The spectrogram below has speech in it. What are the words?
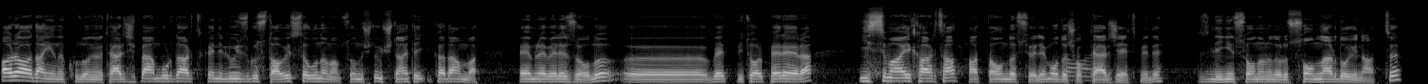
Araa'dan yana kullanıyor tercih. Ben burada artık hani Luis Gustavo'yu savunamam. Sonuçta 3 tane teknik adam var. Emre Belezoğlu e, ve Vitor Pereira. İsmail Kartal hatta onu da söyleyeyim o da Doğru. çok tercih etmedi. Ligin sonuna doğru sonlarda oyun attı.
